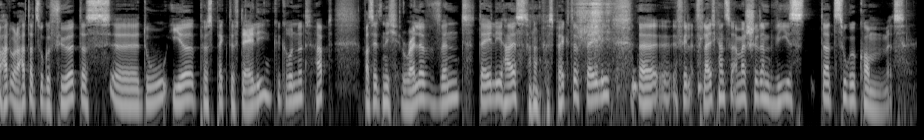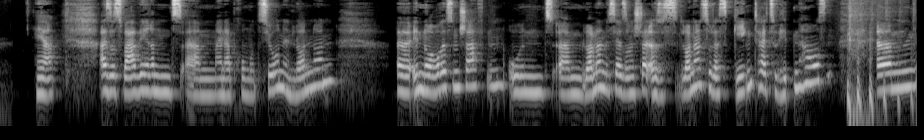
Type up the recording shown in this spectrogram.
hat oder hat dazu geführt, dass äh, du ihr Perspective Daily gegründet habt, was jetzt nicht Relevant Daily heißt, sondern Perspective Daily. äh, vielleicht kannst du einmal schildern, wie es dazu gekommen ist. Ja, also es war während ähm, meiner Promotion in London äh, in Neurowissenschaften und ähm, London ist ja so eine Stadt, also London ist so das Gegenteil zu Hittenhausen. ähm,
